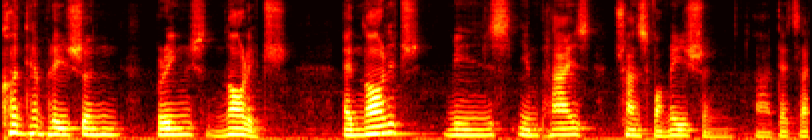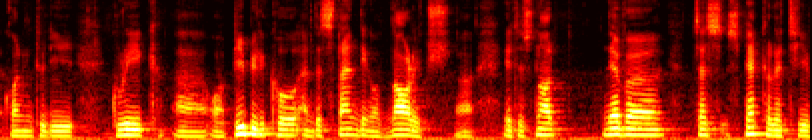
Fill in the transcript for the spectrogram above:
contemplation brings knowledge, and knowledge means implies transformation. Uh, that's according to the Greek uh, or biblical understanding of knowledge. Uh, it is not never just speculative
